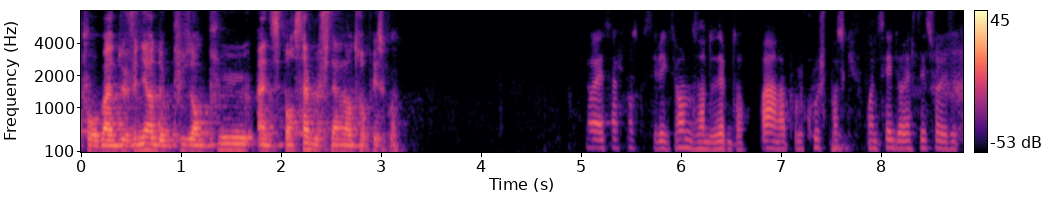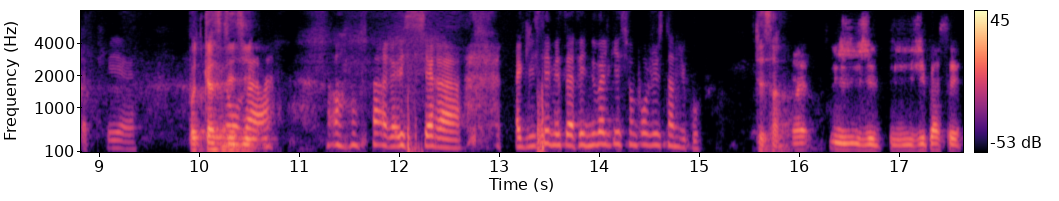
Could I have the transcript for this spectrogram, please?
pour bah, devenir de plus en plus indispensable au final de l'entreprise. Quoi. Ouais, ça, je pense que c'est effectivement dans un deuxième temps. là, pour le coup, je pense qu'il faut qu'on essaye de rester sur les étapes clés. Podcast dédié. On va, réussir à, à, glisser, mais ça fait une nouvelle question pour Justin, du coup. C'est ça. Ouais, j'y pensais.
